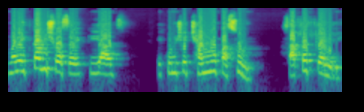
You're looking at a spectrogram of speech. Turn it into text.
मला इतका विश्वास आहे की आज एकोणीशे शहाण्णवपासून सातत्याने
